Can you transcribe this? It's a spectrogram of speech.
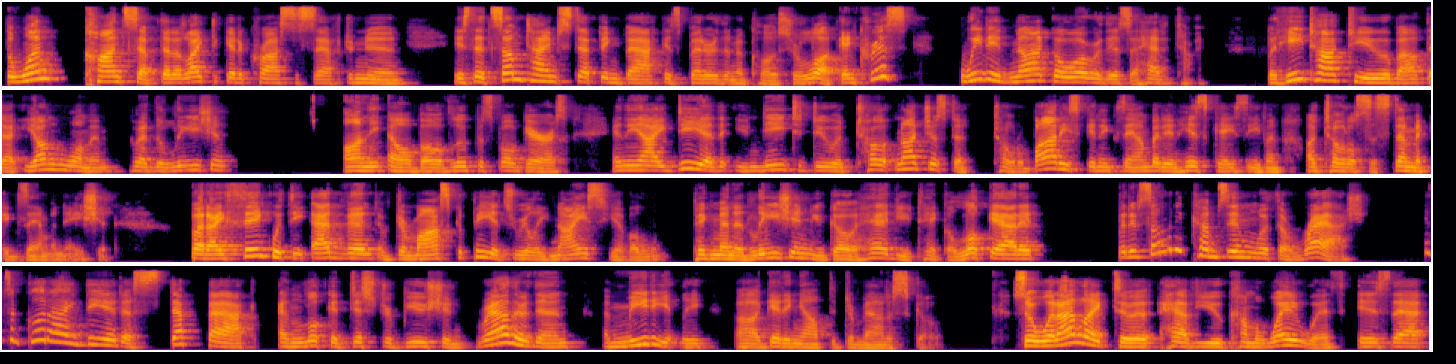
the one concept that I'd like to get across this afternoon is that sometimes stepping back is better than a closer look. And Chris, we did not go over this ahead of time, but he talked to you about that young woman who had the lesion on the elbow of lupus vulgaris and the idea that you need to do a to- not just a total body skin exam, but in his case, even a total systemic examination. But I think with the advent of dermoscopy, it's really nice. You have a pigmented lesion, you go ahead, you take a look at it. But if somebody comes in with a rash, it's a good idea to step back and look at distribution rather than immediately uh, getting out the dermatoscope. So, what I like to have you come away with is that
